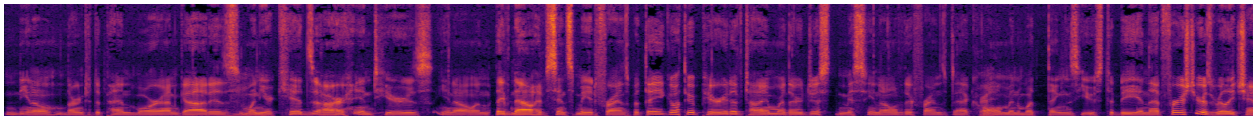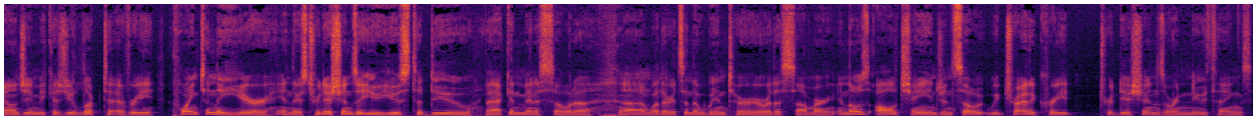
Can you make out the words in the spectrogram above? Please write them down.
you know learn to depend more on god is mm-hmm. when your kids are in tears you know and they've now have since made friends but they go through a period of time where they're just missing all of their friends back right. home and what things used to be and that first year is really challenging because you look to every point in the year and there's traditions that you used to do back in minnesota uh, mm-hmm. whether it's in the winter or the summer and those all change and so we try to create traditions or new things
